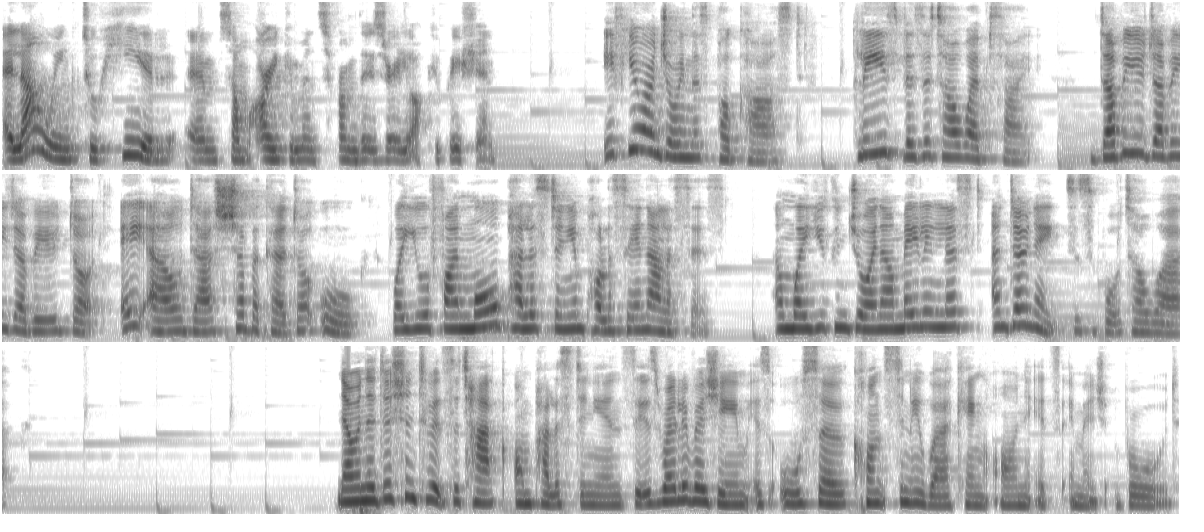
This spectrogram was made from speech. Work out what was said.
allowing to hear um, some arguments from the Israeli occupation. If you're enjoying this podcast, please visit our website www.al-shabaka.org where you will find more Palestinian policy analysis and where you can join our mailing list and donate to support our work. Now, in addition to its attack on Palestinians, the Israeli regime is also constantly working on its image abroad.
